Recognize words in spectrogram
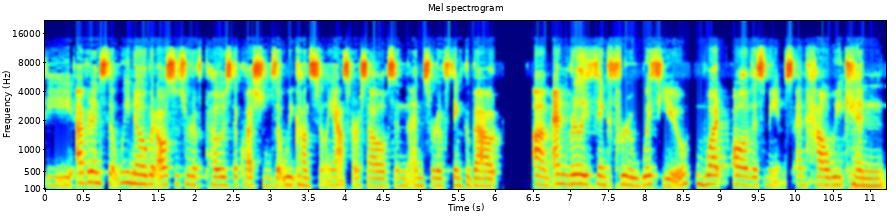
the evidence that we know but also sort of pose the questions that we constantly ask ourselves and and sort of think about um, and really think through with you what all of this means and how we can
